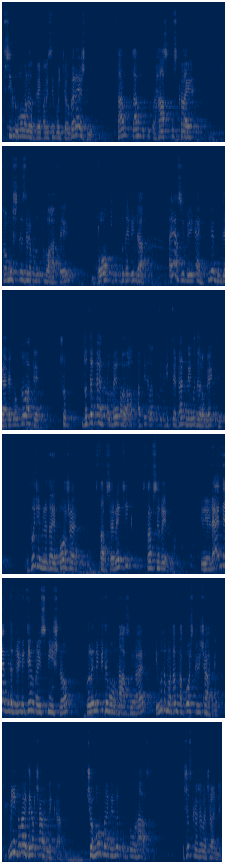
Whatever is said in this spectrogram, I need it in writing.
всіх умов не отрималися, будьте обережні. Там, там газ пускає, то мусите зремонтувати, бо буде біда. А я собі е, не буду я ремонтувати, що дотепер робило, а відтепер не буде робити. І потім, не дай Боже, стався витік, стався вибух. І уявляєте, як буде примітивно і смішно, коли ми підемо в газове і будемо там когось кричати. Мені давайте начальника. Чого в мене вибухнув газ? І що скаже начальник?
